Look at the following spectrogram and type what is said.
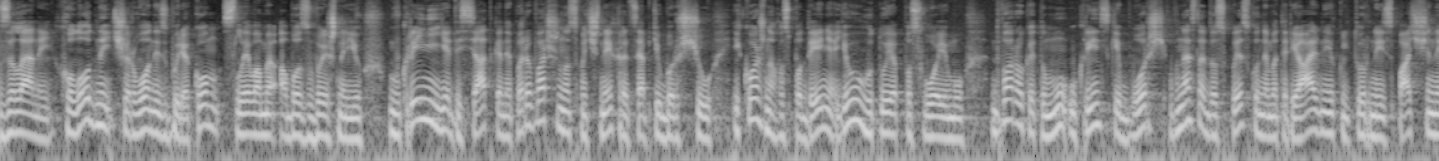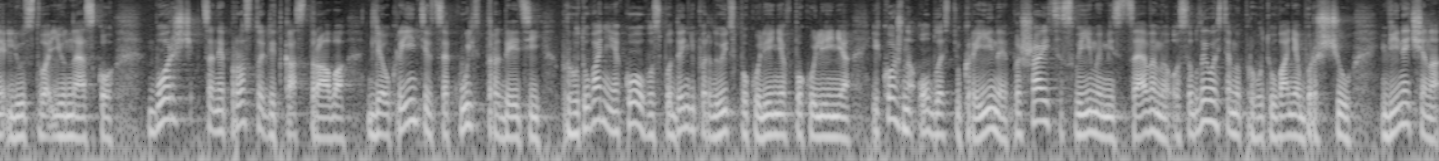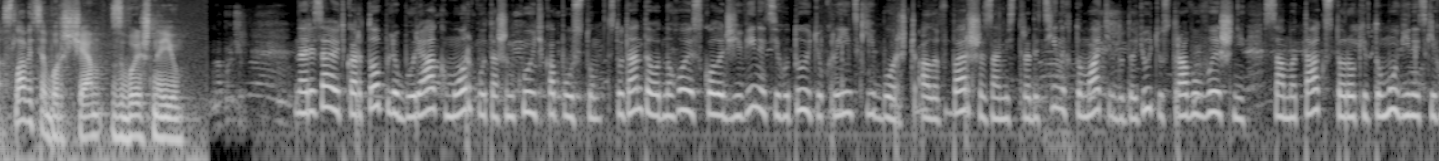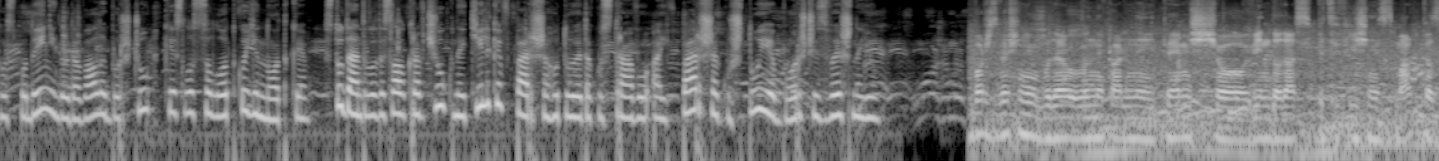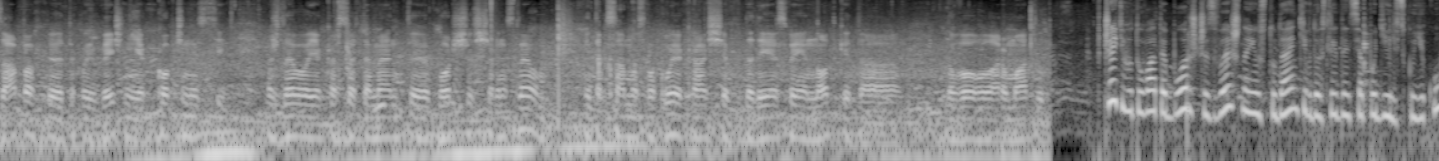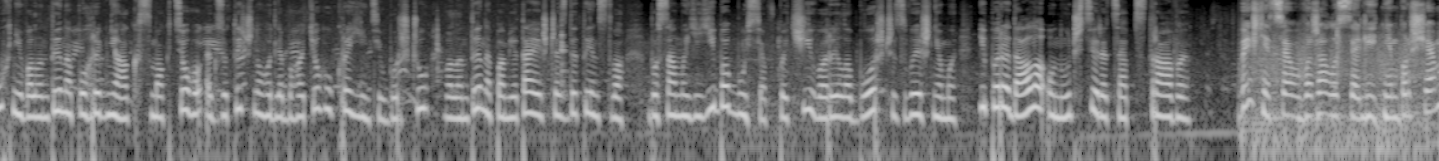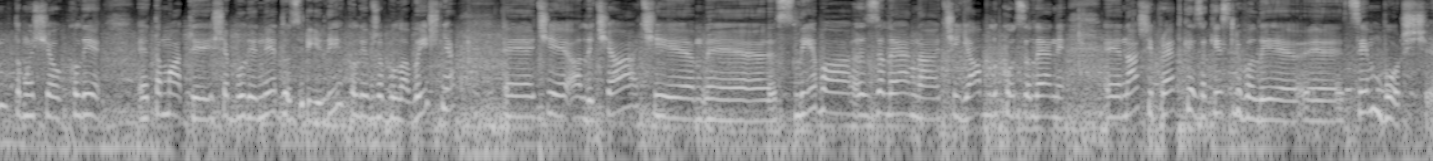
Зелений, холодний, червоний з буряком, сливами або з вишнею. В Україні є десятки неперевершено смачних рецептів борщу, і кожна господиня його готує по-своєму. Два роки тому український борщ внесли до списку нематеріальної культурної спадщини людства ЮНЕСКО. Борщ це не просто рідка страва. Для українців це культ традицій, приготування якого господині передають з покоління в покоління. І кожна область України пишається своїми місцевими особливостями приготування борщу. Вінниччина славиться борщем з вишнею. Нарізають картоплю, буряк, моркву та шинкують капусту. Студенти одного із коледжів Вінниці готують український борщ, але вперше замість традиційних томатів додають у страву вишні. Саме так 100 років тому вінницькі господині додавали борщу кисло-солодкої нотки. Студент Владислав Кравчук не тільки вперше готує таку страву, а й вперше куштує борщ із вишнею. Борщ з вишнею буде унікальний тим, що він додасть специфічний смак та запах е, такої вишні, як копченості. Можливо, як асортимент е, борщу з чорносливом. Він так само смакує краще, додає свої нотки та нового аромату. Вчить готувати борщ з вишнею студентів дослідниця подільської кухні Валентина Погребняк. Смак цього екзотичного для багатьох українців борщу Валентина пам'ятає ще з дитинства, бо саме її бабуся в печі варила борщ з вишнями і передала онучці рецепт страви. Вишні це вважалося літнім борщем, тому що коли е, томати ще були недозрілі, коли вже була вишня, е, чи алича, чи е, слива зелена, чи яблуко зелене, наші предки закислювали цим борщ,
